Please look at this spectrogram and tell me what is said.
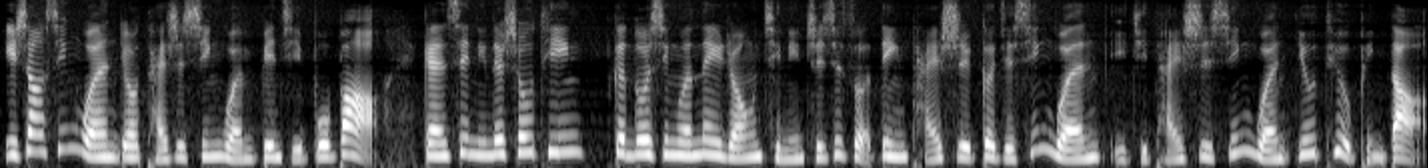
以上新闻由台视新闻编辑播报，感谢您的收听。更多新闻内容，请您直接锁定台视各界新闻以及台视新闻 YouTube 频道。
